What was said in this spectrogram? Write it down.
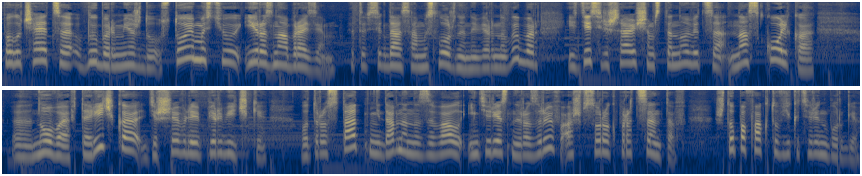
Получается выбор между стоимостью и разнообразием. Это всегда самый сложный, наверное, выбор. И здесь решающим становится, насколько Э, новая вторичка дешевле первички. Вот Росстат недавно называл интересный разрыв аж в 40%. Что по факту в Екатеринбурге?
